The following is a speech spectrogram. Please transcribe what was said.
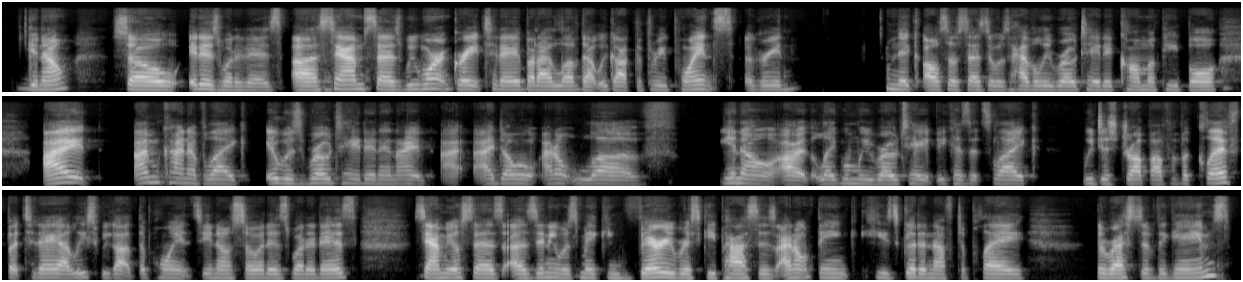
you know so it is what it is. Uh, Sam says we weren't great today, but I love that we got the three points. Agreed. Nick also says it was heavily rotated. comma people. I I'm kind of like it was rotated, and I I, I don't I don't love you know uh, like when we rotate because it's like we just drop off of a cliff. But today at least we got the points, you know. So it is what it is. Samuel says uh, Zinni was making very risky passes. I don't think he's good enough to play the rest of the games.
